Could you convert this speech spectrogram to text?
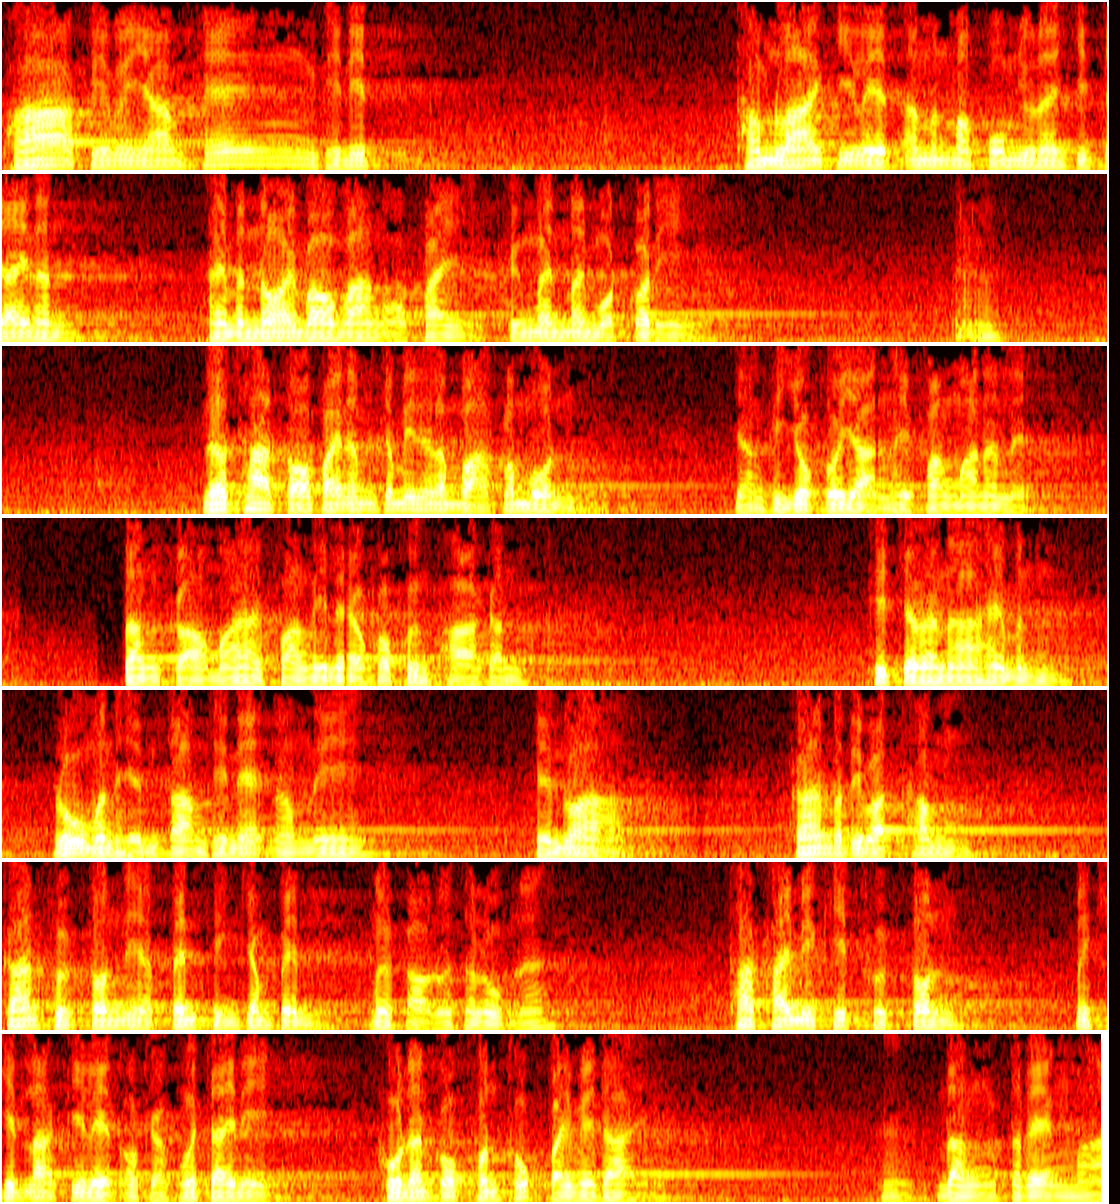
พาพยายามเพ่งพินิษทำลายกิเลสอันมันหมักหมมอยู่ในจิตใจนั่น ให้มันน้อยเบาบางออกไป ถึงมันไม่หมดก็ดี แล้วชาติต่อไปนั้นมันจะไม่ได้ลำบากลำบน อย่างที่ยกตัวอย่างให้ฟังมานั่นแหละ ดังกล่าวมาให้ฟังนี้แล้วก็พึ่งพากัน พิจารณาให้มันรู้มันเห็นตามที่แนะนำนี้ เห็นว่าการปฏิบัติธรรม การฝึกตนเนี่ย เป็นสิ่งจำเป็นเมื่อกล่าวโดยสรุปนะ ถ้าใครไม่คิดฝึกตน ไม่คิดละกิเลสออกจากหัวใจนี่ ผู้นั้นก็พ้นทุกข์ไปไม่ได้ ดังแสดงมา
